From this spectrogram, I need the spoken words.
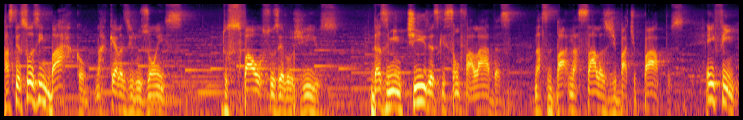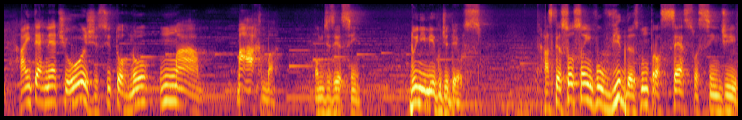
As pessoas embarcam naquelas ilusões dos falsos elogios, das mentiras que são faladas nas, nas salas de bate-papos. Enfim, a internet hoje se tornou uma, uma arma, vamos dizer assim, do inimigo de Deus. As pessoas são envolvidas num processo assim de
